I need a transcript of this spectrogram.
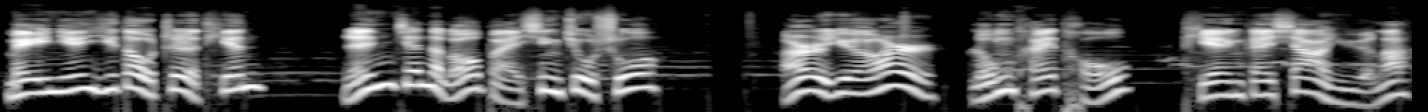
每年一到这天，人间的老百姓就说：“二月二，龙抬头，天该下雨了。”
